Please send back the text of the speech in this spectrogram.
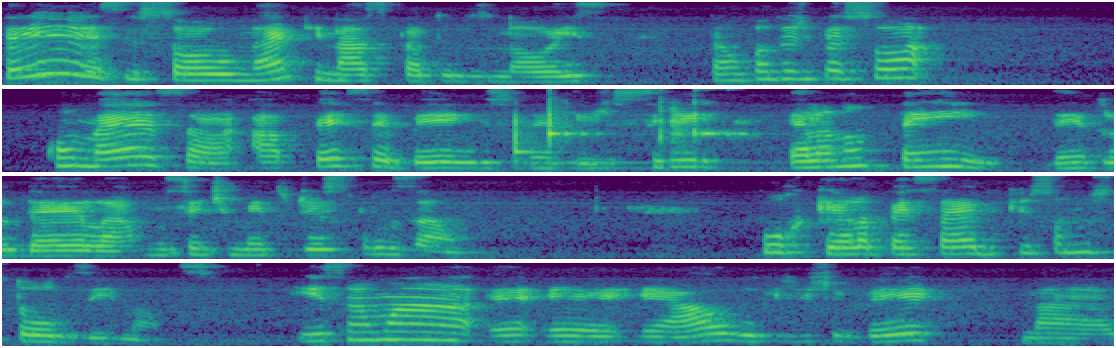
ter esse sol né, que nasce para todos nós. Então, quando a pessoa começa a perceber isso dentro de si, ela não tem dentro dela um sentimento de exclusão, porque ela percebe que somos todos irmãos. Isso é, uma, é, é, é algo que a gente vê na,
